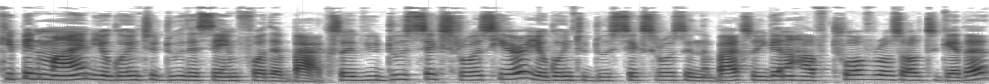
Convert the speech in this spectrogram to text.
keep in mind you're going to do the same for the back. So if you do six rows here you're going to do six rows in the back. So you're going to have 12 rows altogether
